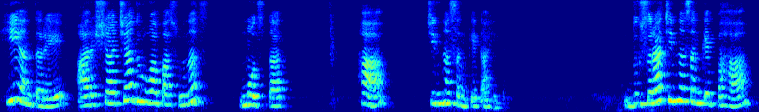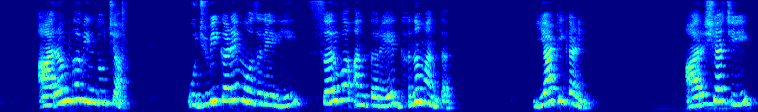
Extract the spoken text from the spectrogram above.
ही अंतरे आरशाच्या ध्रुवापासूनच मोजतात हा चिन्ह संकेत आहे. दुसरा चिन्ह संकेत पहा. आरंभ बिंदूच्या उजवीकडे मोजलेली सर्व अंतरे धन मानतात. या ठिकाणी आरशाची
